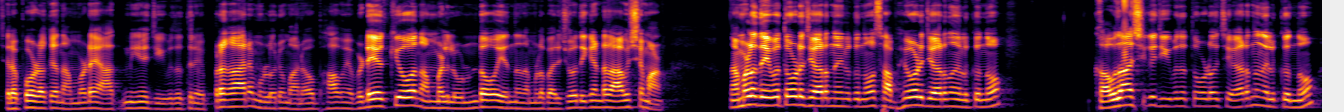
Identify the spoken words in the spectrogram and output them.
ചിലപ്പോഴൊക്കെ നമ്മുടെ ആത്മീയ ജീവിതത്തിന് ഇപ്രകാരമുള്ളൊരു മനോഭാവം എവിടെയൊക്കെയോ നമ്മളിലുണ്ടോ എന്ന് നമ്മൾ പരിശോധിക്കേണ്ടത് ആവശ്യമാണ്. നമ്മൾ ദൈവത്തോട് ചേർന്ന് നിൽക്കുന്നു സഭയോട് ചേർന്ന് നിൽക്കുന്നു കൗതാശിക ജീവിതത്തോട് ചേർന്ന് നിൽക്കുന്നു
